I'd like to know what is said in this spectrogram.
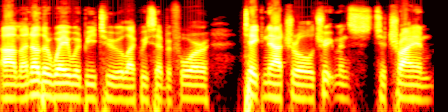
Um, another way would be to, like we said before, take natural treatments to try and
